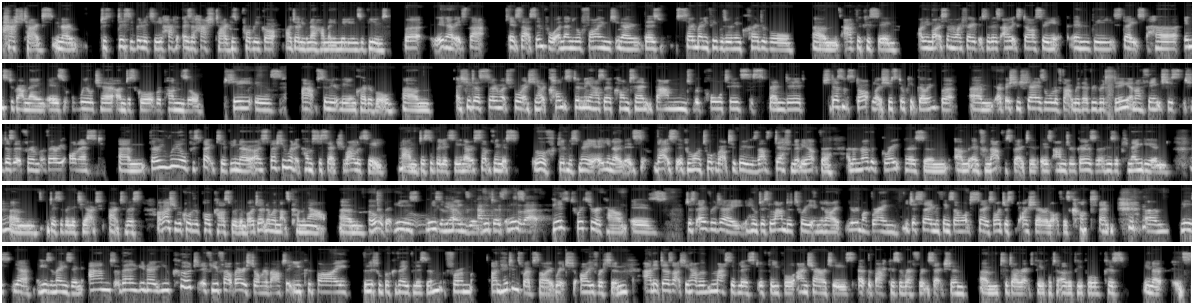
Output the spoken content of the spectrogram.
hashtags, you know, just disability as a hashtag has probably got I don't even know how many millions of views. But you know, it's that it's that simple. And then you'll find, you know, there's so many people doing incredible um, advocacy. I mean, my, some of my favorites. So there's Alex Dacy in the States. Her Instagram name is wheelchair underscore Rapunzel. She is absolutely incredible. Um, and she does so much for it. And she constantly has her content banned, reported, suspended she doesn't stop like she'll still keep going but um but she shares all of that with everybody and i think she's she does it from a very honest um very real perspective you know especially when it comes to sexuality mm-hmm. and disability you know it's something that's oh goodness me you know it's that's if we want to talk about taboos that's definitely up there and another great person um, and from that perspective is andrew Gurza, who's a canadian mm. um, disability act- activist i've actually recorded a podcast with him but i don't know when that's coming out um, oh but he's he's amazing yeah, he does his, his twitter account is just every day he'll just land a tweet and you're like, you're in my brain. You're just saying the things I want to say. So I just, I share a lot of his content. um, he's, yeah, he's amazing. And then, you know, you could, if you felt very strongly about it, you could buy the Little Book of Ableism from Unhidden's website, which I've written, and it does actually have a massive list of people and charities at the back as a reference section um, to direct people to other people because you know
